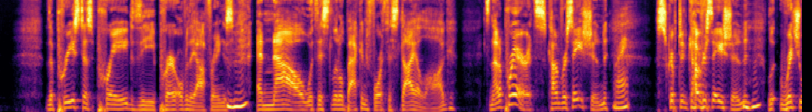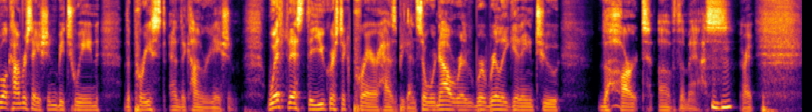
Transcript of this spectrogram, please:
The priest has prayed the prayer over the offerings, Mm-hmm. and now with this little back and forth, this dialogue, it's not a prayer; it's conversation Right. Scripted conversation, Mm-hmm. ritual conversation between the priest and the congregation. With this, the Eucharistic prayer has begun. So we're now re- we're really getting to the heart of the mass. Mm-hmm. all right.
